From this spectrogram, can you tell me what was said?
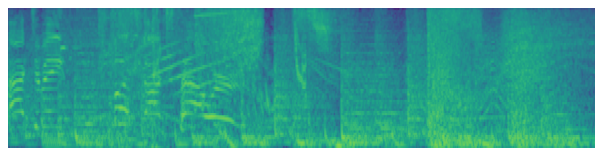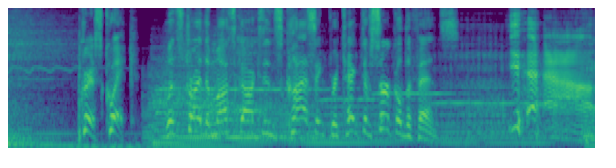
Activate muskox power! Chris, quick! Let's try the muskoxen's classic protective circle defense. Yeah!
